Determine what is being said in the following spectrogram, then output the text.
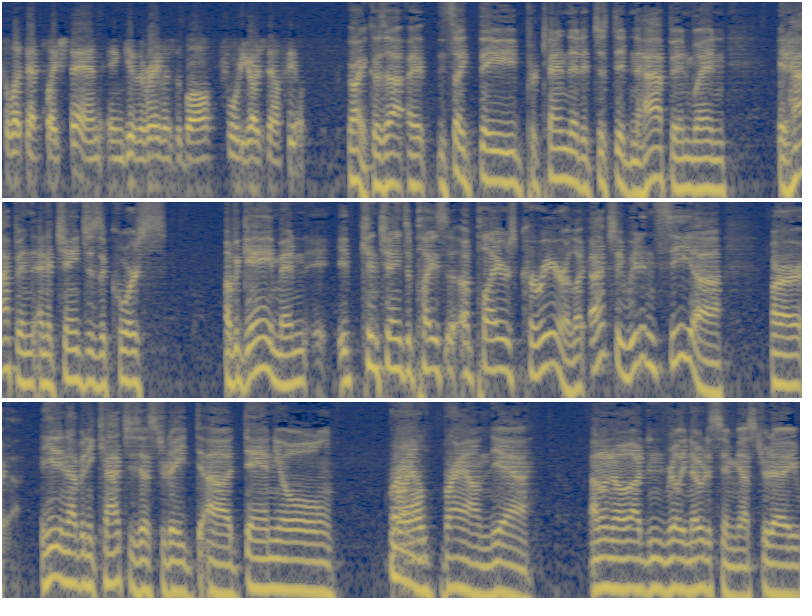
to let that play stand and give the Ravens the ball 40 yards downfield. Right, because it's like they pretend that it just didn't happen when it happened, and it changes the course of a game, and it, it can change a place a player's career. Like actually, we didn't see, uh, or he didn't have any catches yesterday. Uh, Daniel Brown. Brown, yeah. I don't know. I didn't really notice him yesterday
